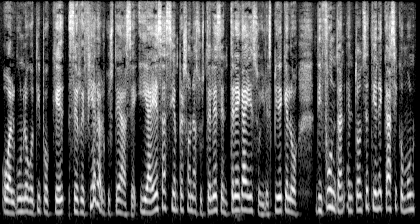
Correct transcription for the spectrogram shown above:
o algún logotipo que se refiera a lo que usted hace y a esas 100 personas usted les entrega eso y les pide que lo difundan, entonces tiene casi como un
